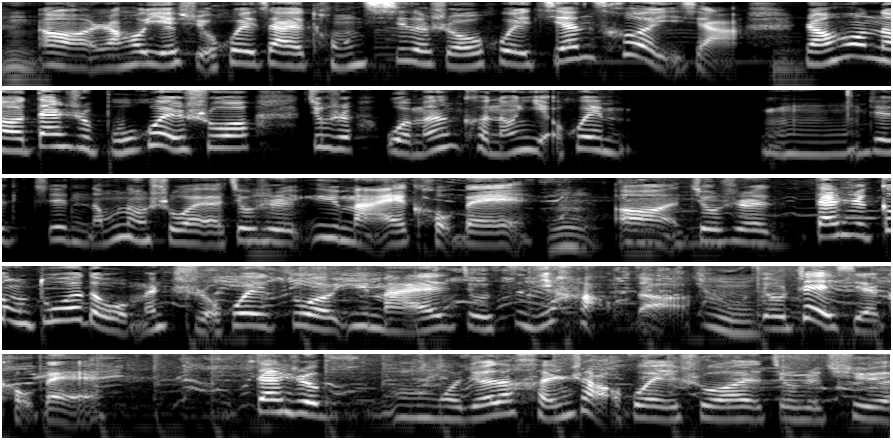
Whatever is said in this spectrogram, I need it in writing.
嗯啊、然后也许会在同期的时候会监测一下，嗯然后呢，但是不会说，就是我们可能也会，嗯，这这能不能说呀？就是预埋口碑，嗯啊、就是，但是更多的我们只会做预埋就自己好的，嗯就这些口碑，但是嗯，我觉得很少会说就是去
